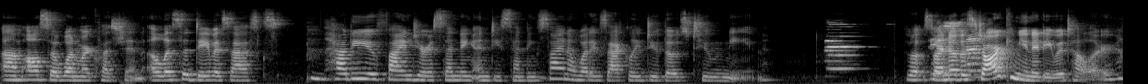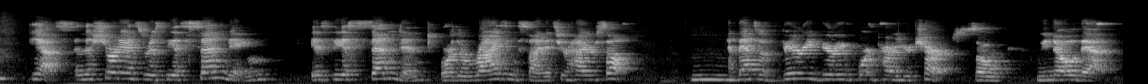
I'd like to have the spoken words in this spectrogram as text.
Um, also, one more question. Alyssa Davis asks, "How do you find your ascending and descending sign, and what exactly do those two mean?" So, so I know the star community would tell her. Yes, and the short answer is the ascending is the ascendant or the rising sign. It's your higher self. Mm. And that's a very, very important part of your chart. So we know that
